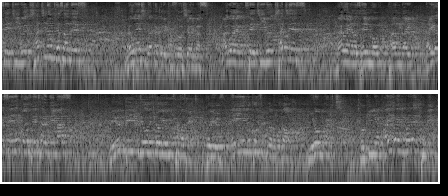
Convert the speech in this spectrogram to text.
生チームシャチの皆さんです。名古屋市中区で活動しております。名古屋学生チームシャチです。名古屋の専門短大大学生で構成されています。眠っている情熱を呼び覚ませという永遠のコンセプトのもと日本各地時には海外にまで飛び出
